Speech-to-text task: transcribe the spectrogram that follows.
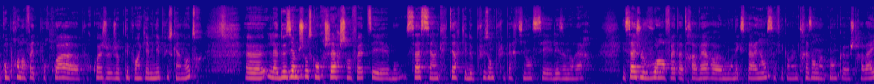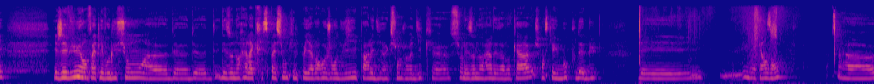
comprendre en fait pourquoi, pourquoi j'optais pour un cabinet plus qu'un autre. Euh, la deuxième chose qu'on recherche en fait, bon, ça c'est un critère qui est de plus en plus pertinent, c'est les honoraires. Et ça, je le vois en fait à travers euh, mon expérience. Ça fait quand même 13 ans maintenant que je travaille. Et j'ai vu en fait l'évolution euh, de- de- de- des honoraires, la crispation qu'il peut y avoir aujourd'hui par les directions juridiques sur les honoraires des avocats. Je pense qu'il y a eu beaucoup d'abus il y a 15 ans. Euh,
